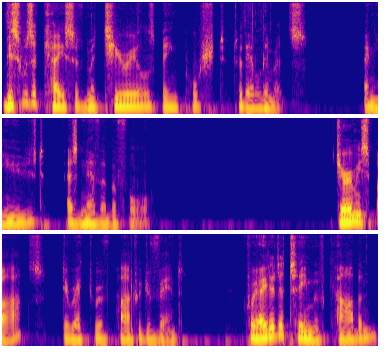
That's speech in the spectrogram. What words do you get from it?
This was a case of materials being pushed to their limits and used as never before. Jeremy Sparks, director of Partridge Event, created a team of carbon,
